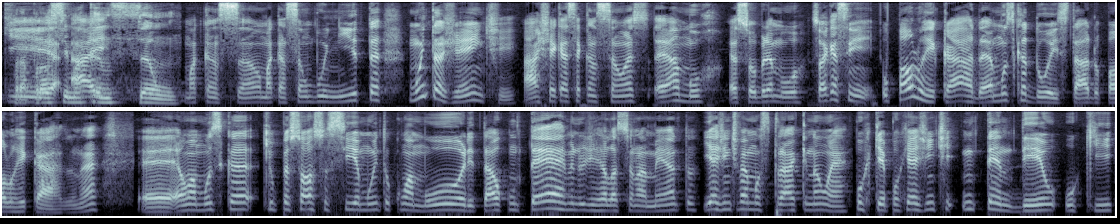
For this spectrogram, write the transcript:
Que pra próxima aí, canção. Uma canção, uma canção bonita. Muita gente acha que essa canção é, é, amor, é sobre amor. Só que assim, o Paulo Ricardo é a música 2, tá? Do Paulo Ricardo, né? É, é uma música que o pessoal associa muito com amor e tal, com término de relacionamento, e a gente vai mostrar que não é. Por quê? Porque a gente entendeu o que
